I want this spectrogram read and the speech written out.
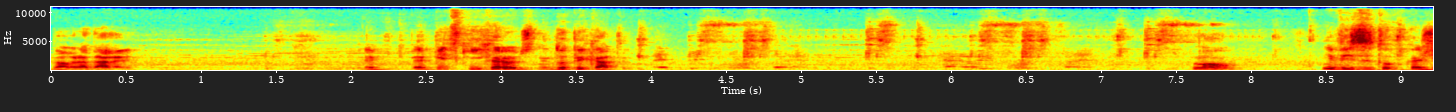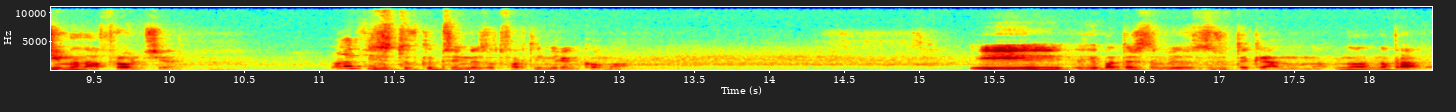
Dobra, dalej. Ep epicki i heroiczny. Duplikaty. No. I wizytówka zima na froncie. A wizytówkę przyjmę z otwartymi rękoma. I chyba też zrobię zrzut ekranu. No, no naprawdę.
